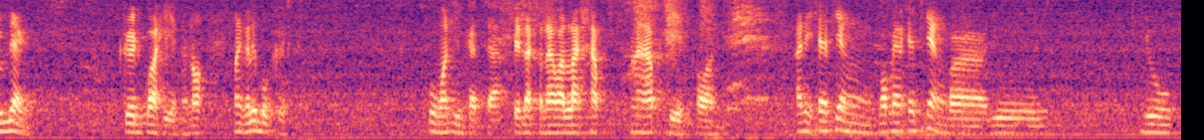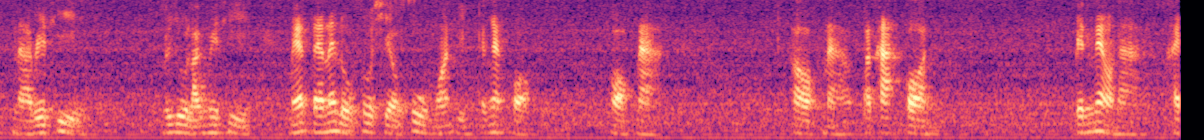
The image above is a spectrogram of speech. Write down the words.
รุนแรง กินกว่าเหตุนะเนาะมันก็เลยบ่เกิดผู้มันอิงกันจะเป็นลักษณะว่าระหับนะครับเหตุก่อน อันนี้แค่เพียงบอแมนแค่เพียงว่าอยู่อยู่หน้าเวทีหรืออยู่หลังเวทีแม้แต่ในโลกโซเชียลผู้มอนอิงก็ยังออกออกหนาออกหนาปะทะก่อน เป็นแนวหนาให้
